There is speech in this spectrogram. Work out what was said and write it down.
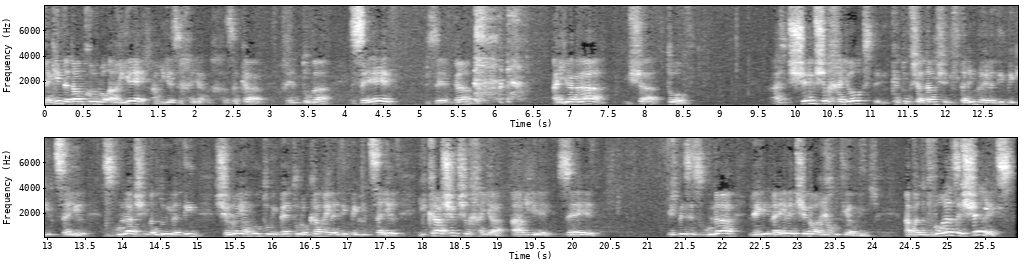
נגיד אדם קוראים לו אריה, אריה זה חיה חזקה, חיה טובה. זאב, זאב גם. עיירה, אישה, טוב. השם של חיות, כתוב שאדם שנפטרים לו ילדים בגיל צעיר, סגולה שיוולדו ילדים שלא ימותו אם מתו לו כמה ילדים בגיל צעיר, יקרא שם של חיה, אריה, זאב. יש בזה סגולה לילד שלו אריכות ימים. אבל דבורה זה שרץ.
